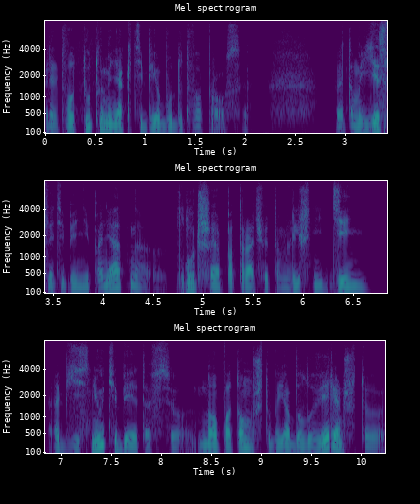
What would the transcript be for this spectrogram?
говорит, вот тут у меня к тебе будут вопросы. Поэтому если тебе непонятно, лучше я потрачу там лишний день, объясню тебе это все, но потом, чтобы я был уверен, что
